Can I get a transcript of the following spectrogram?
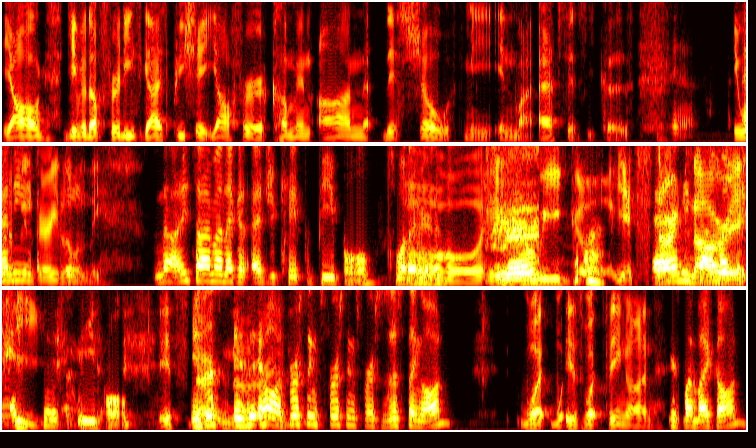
Y'all give it up for these guys. Appreciate y'all for coming on this show with me in my absence because yeah. it would have been very lonely. No, anytime I can educate the people, it's what I mean. Oh, here you we go. It's starting already. people. it's starting is this is it hold on, first things first things first. Is this thing on? What is what thing on? Is my mic on?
